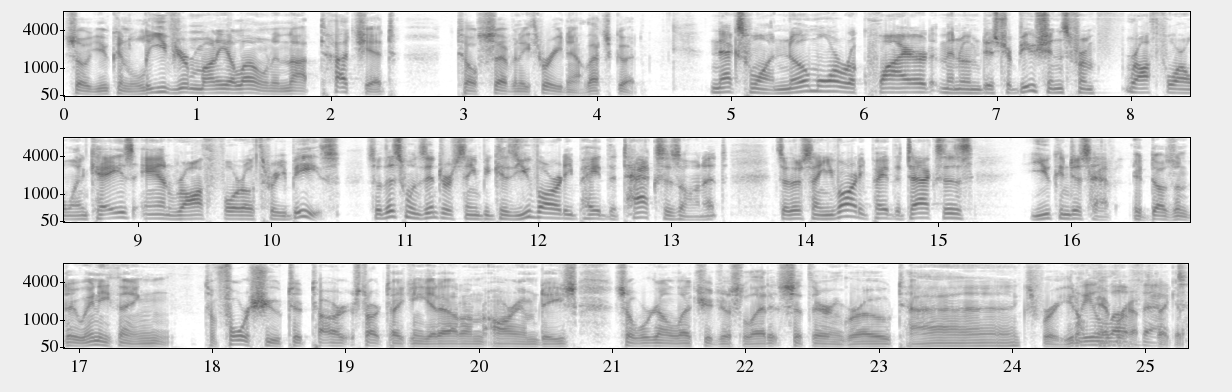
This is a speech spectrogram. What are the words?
So you can leave your money alone and not touch it till 73 now. That's good. Next one no more required minimum distributions from Roth 401ks and Roth 403bs. So this one's interesting because you've already paid the taxes on it. So they're saying you've already paid the taxes, you can just have it. It doesn't do anything to force you to tar- start taking it out on RMDs. So we're going to let you just let it sit there and grow tax free. You don't we ever have that. to take it.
